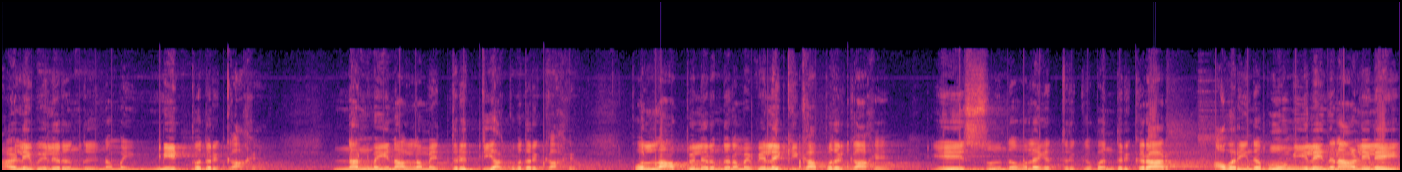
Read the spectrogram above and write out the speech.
அழிவிலிருந்து நம்மை மீட்பதற்காக நன்மையினால் நம்மை திருப்தியாக்குவதற்காக பொல்லாப்பிலிருந்து நம்மை விலக்கி காப்பதற்காக இயேசு இந்த உலகத்திற்கு வந்திருக்கிறார். அவர் இந்த பூமியிலே இந்த நாளிலே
